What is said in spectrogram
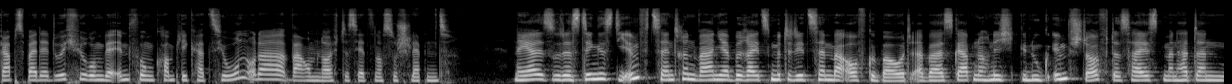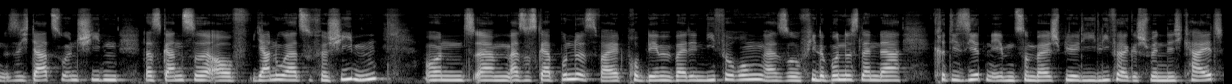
Gab es bei der Durchführung der Impfung Komplikationen oder warum läuft es jetzt noch so schleppend? Naja, also das Ding ist, die Impfzentren waren ja bereits Mitte Dezember aufgebaut, aber es gab noch nicht genug Impfstoff. Das heißt, man hat dann sich dazu entschieden, das Ganze auf Januar zu verschieben. Und ähm, also es gab bundesweit Probleme bei den Lieferungen. Also viele Bundesländer kritisierten eben zum Beispiel die Liefergeschwindigkeit.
